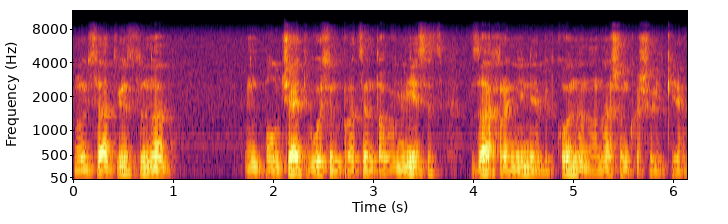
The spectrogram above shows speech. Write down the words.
Ну и соответственно получать 8% в месяц за хранение биткоина на нашем кошельке.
